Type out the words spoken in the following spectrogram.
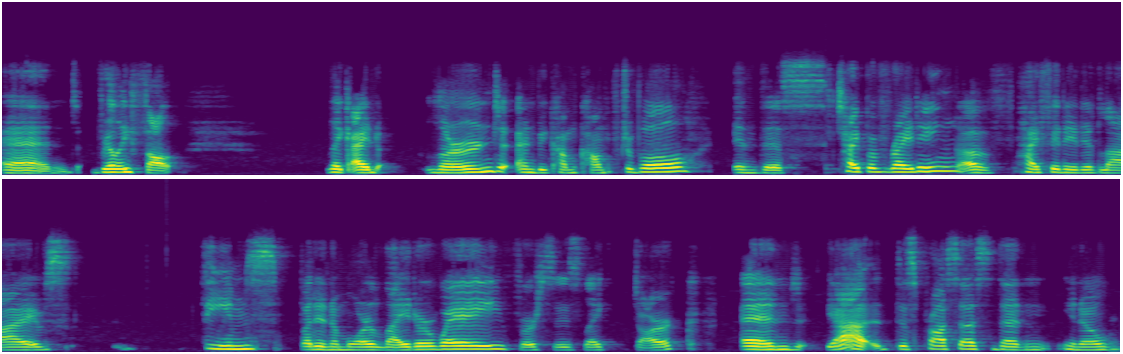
and really felt like I'd learned and become comfortable in this type of writing of hyphenated lives themes but in a more lighter way versus like dark and yeah, this process then, you know,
